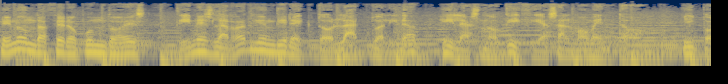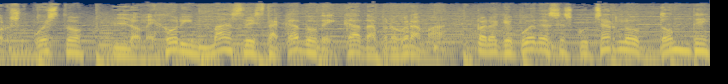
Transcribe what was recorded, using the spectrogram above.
En Onda Cero.es tienes la radio en directo, la actualidad y las noticias al momento. Y por supuesto, lo mejor y más destacado de cada programa, para que puedas escucharlo donde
